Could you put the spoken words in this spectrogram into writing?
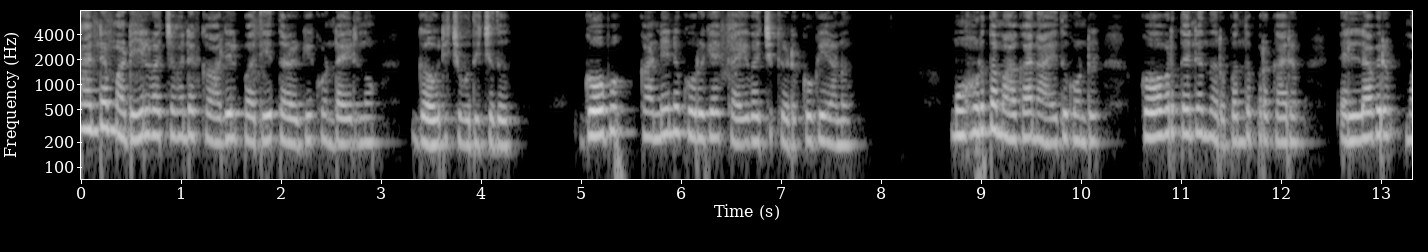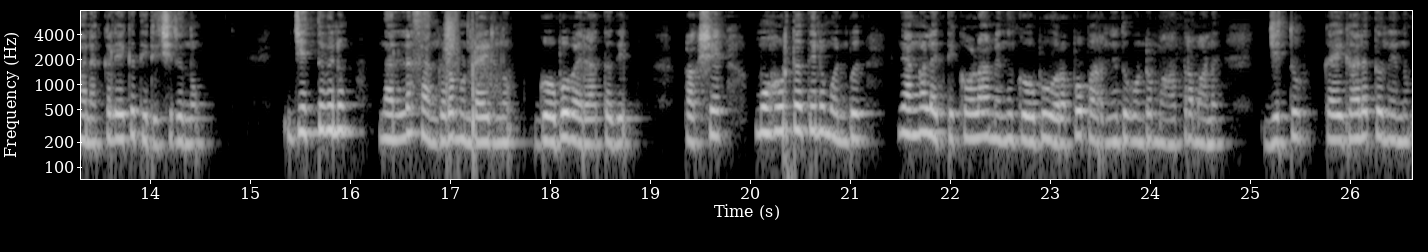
തന്റെ മടിയിൽ വച്ചവന്റെ കാലിൽ പതിയെ തഴുകിക്കൊണ്ടായിരുന്നു ഗൗരി ചോദിച്ചത്. ഗോപു കണ്ണിന് കുറുകെ കൈവച്ച് കിടക്കുകയാണ്. മുഹൂർത്തമാകാനായതുകൊണ്ട് ഗോവർദ്ധന്റെ നിർബന്ധപ്രകാരം എല്ലാവരും മനക്കലേക്ക് തിരിച്ചിരുന്നു. ജിത്തുവിനും നല്ല സങ്കടമുണ്ടായിരുന്നു ഗോപു വരാത്തതിൽ. പക്ഷേ മുഹൂർത്തത്തിനു മുൻപ് ഞങ്ങൾ എത്തിക്കോളാമെന്ന് ഗോപു ഉറപ്പ് പറഞ്ഞതുകൊണ്ട് മാത്രമാണ് ജിത്തു കൈകാലത്തു നിന്നും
